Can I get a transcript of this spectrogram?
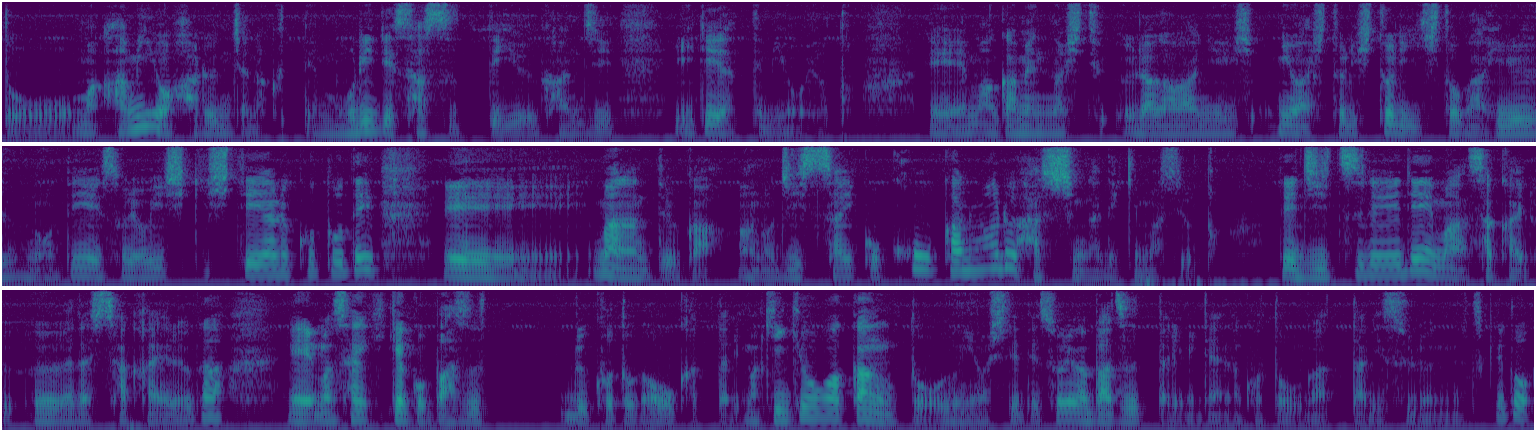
とまあ、網を張るんじゃなくて森で刺すっていう感じでやってみようよと、えー、まあ、画面の裏側には一人一人人がいるのでそれを意識してやることで、えー、まあなんていうかあの実際こう効果のある発信ができますよと。で実例で、まあ、サカエル私サカエルが、えーまあ、最近結構バズってることが多かったり、まあ、企業アカウントを運用しててそれがバズったりみたいなことがあったりするんですけど、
